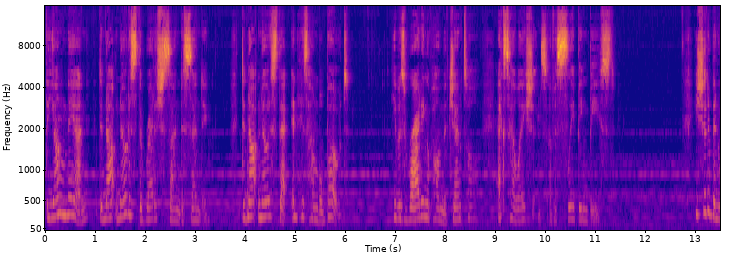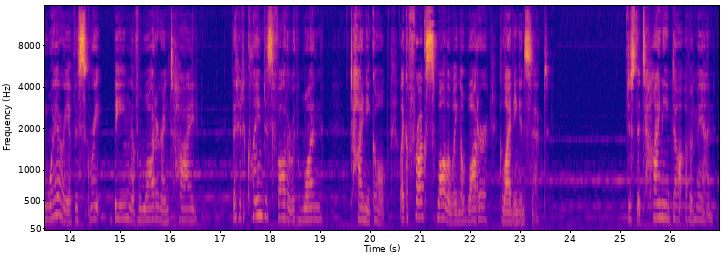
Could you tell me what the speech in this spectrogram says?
the young man did not notice the reddish sun descending, did not notice that in his humble boat, he was riding upon the gentle exhalations of a sleeping beast. He should have been wary of this great being of water and tide that had claimed his father with one tiny gulp, like a frog swallowing a water gliding insect. Just a tiny dot of a man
